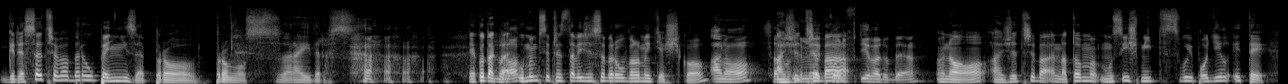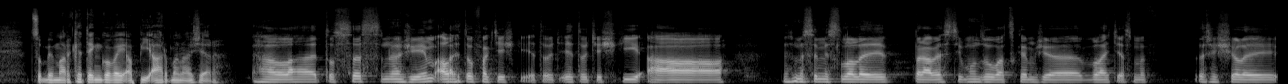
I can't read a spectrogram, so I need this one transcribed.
kde se třeba berou peníze pro provoz Riders? jako takhle, No. umím si představit, že se berou velmi těžko, Ano, samozřejmě že třeba- třeba... v téhle době. no a že třeba na tom musíš mít svůj podíl i ty, co by marketingový a PR manažer. Hele, to se snažím, ale je to fakt těžký. Je to, je to těžký a my jsme si mysleli právě s tím Honzou Vackem, že v létě jsme řešili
